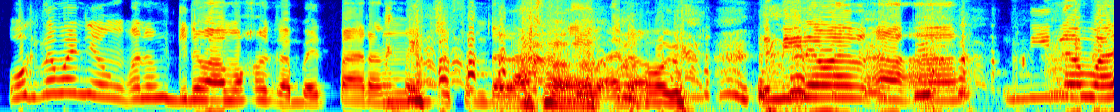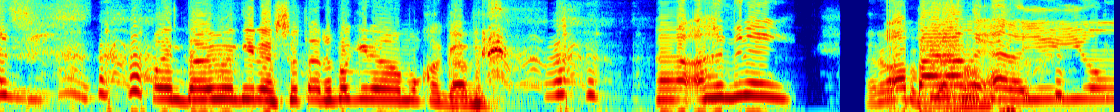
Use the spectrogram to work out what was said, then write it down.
Wag naman yung anong ginawa mo kagabi, parang medyo from the last game, ano. Wag- hindi naman, ah, ah, hindi naman, Oh, ang dami mong ginashoot. Ano ba ginawa mo kagabi? ah, ah, hindi na, Ano o ang parang, problema mo? ano, yung, yung,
